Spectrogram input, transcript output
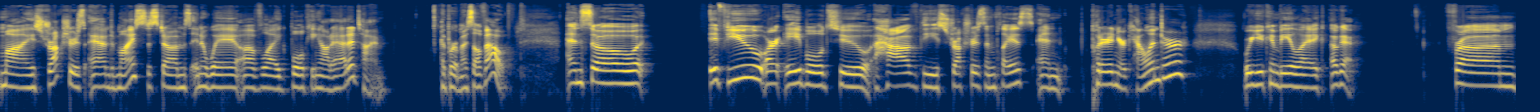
my structures and my systems in a way of like bulking out ahead of time. I burnt myself out. And so if you are able to have the structures in place and put it in your calendar where you can be like okay from,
